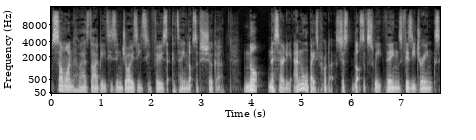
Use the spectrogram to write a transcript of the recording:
someone who has diabetes enjoys eating foods that contain lots of sugar, not necessarily animal based products, just lots of sweet things, fizzy drinks,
